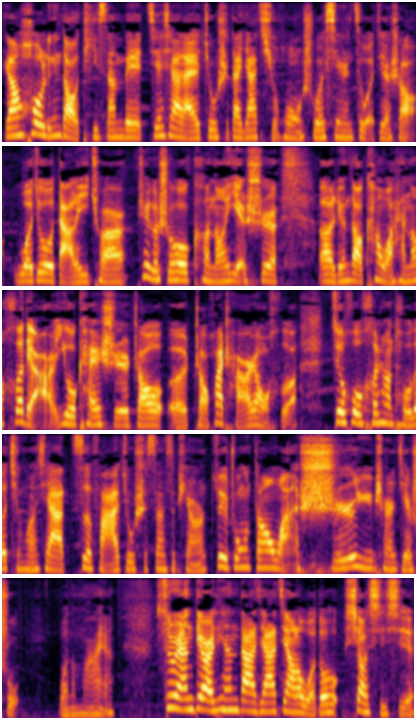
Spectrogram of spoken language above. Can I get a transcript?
然后领导提三杯，接下来就是大家起哄说新人自我介绍，我就打了一圈儿。这个时候可能也是，呃，领导看我还能喝点儿，又开始找呃找话茬儿让我喝。最后喝上头的情况下，自罚就是三四瓶，最终当晚十余瓶结束。我的妈呀！虽然第二天大家见了我都笑嘻嘻，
